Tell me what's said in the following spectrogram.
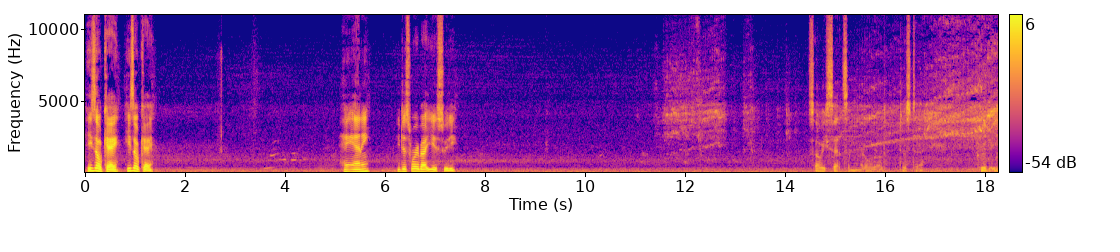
He's okay. He's okay. Hey, Annie. You just worry about you, sweetie. So he sits in the middle road just to prove that he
